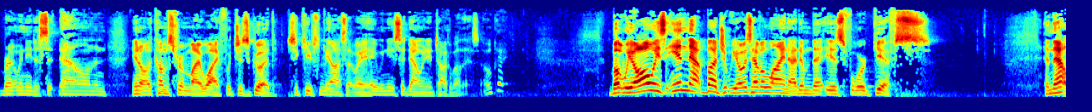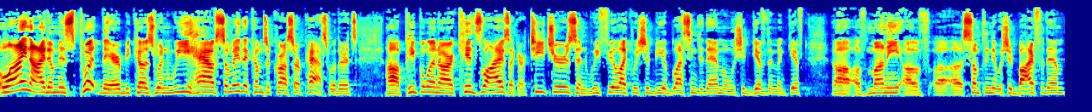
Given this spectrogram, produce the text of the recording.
Brent, we need to sit down, and you know, it comes from my wife, which is good. She keeps me honest that way. Hey, we need to sit down. We need to talk about this. Okay. But we always, in that budget, we always have a line item that is for gifts. And that line item is put there because when we have somebody that comes across our path, whether it's uh, people in our kids' lives, like our teachers, and we feel like we should be a blessing to them and we should give them a gift uh, of money, of uh, uh something that we should buy for them.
